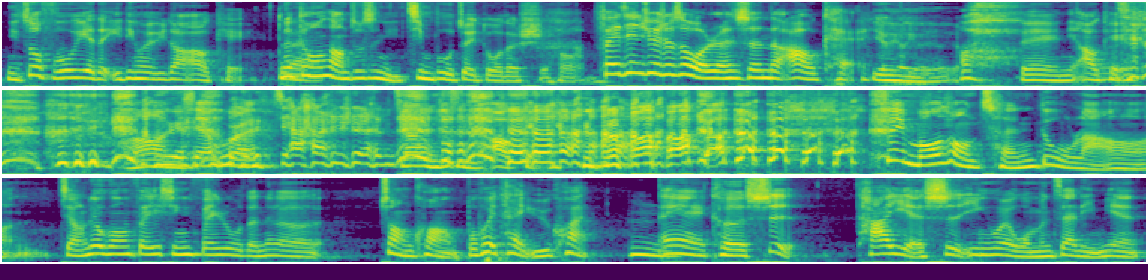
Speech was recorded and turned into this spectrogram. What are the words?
你做服务业的一定会遇到 OK，那通常就是你进步最多的时候。飞进去就是我人生的 OK。有有有有有，哦、对你 OK。然 后你现在忽然家人，家人就是你 OK。所以某种程度啦，哦，讲六宫飞星飞入的那个状况不会太愉快。嗯，哎，可是它也是因为我们在里面。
